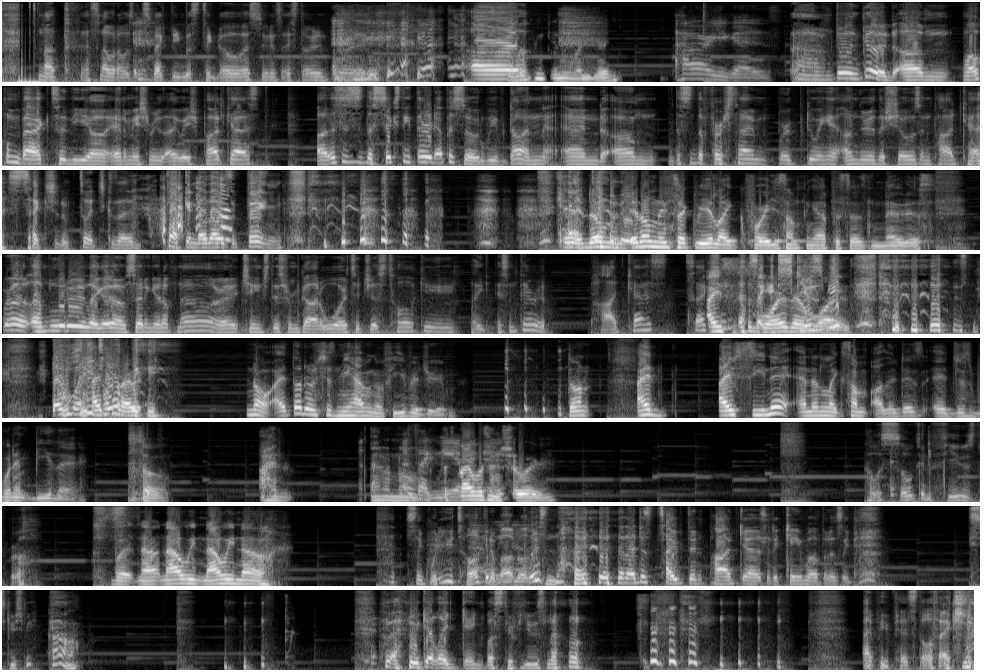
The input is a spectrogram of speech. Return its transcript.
That's not that's not what I was expecting this to go as soon as I started. Alright. I Uh, don't think anyone did. How are you guys? I'm doing good. Um, welcome back to the uh, Animation Reevaluation Podcast. Uh, this is the 63rd episode we've done, and um, this is the first time we're doing it under the shows and podcasts section of Twitch because I fucking know that was a thing. It only, it. it only took me like forty something episodes to notice. Bro, I'm literally like, oh, I'm setting it up now. All right, change this from God of War to just talking. Like, isn't there a podcast section? I was like, swore there excuse me. Nobody I told thought I- me. No, I thought it was just me having a fever dream. don't I? I've seen it, and then like some other days, it just wouldn't be there. So, I, I don't know. That's like me That's why I wasn't day. sure. I was so confused, bro. But now, now we now we know. It's like, what are you talking Yeah, we about? No, there's not. and I just typed in podcast and it came up, and I was like, excuse me? Oh, Man, we get like gangbuster views now. I'd be pissed off, actually.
